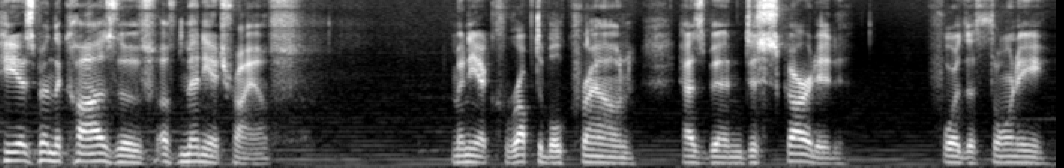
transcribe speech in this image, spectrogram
he has been the cause of, of many a triumph. Many a corruptible crown has been discarded for the thorny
